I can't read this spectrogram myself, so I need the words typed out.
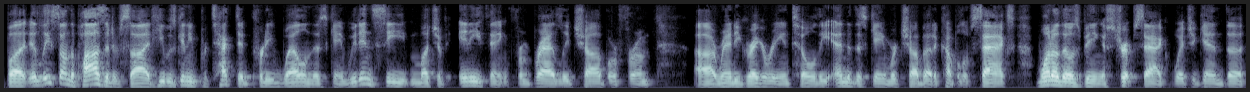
But at least on the positive side, he was getting protected pretty well in this game. We didn't see much of anything from Bradley Chubb or from uh, Randy Gregory until the end of this game, where Chubb had a couple of sacks, one of those being a strip sack, which again, the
